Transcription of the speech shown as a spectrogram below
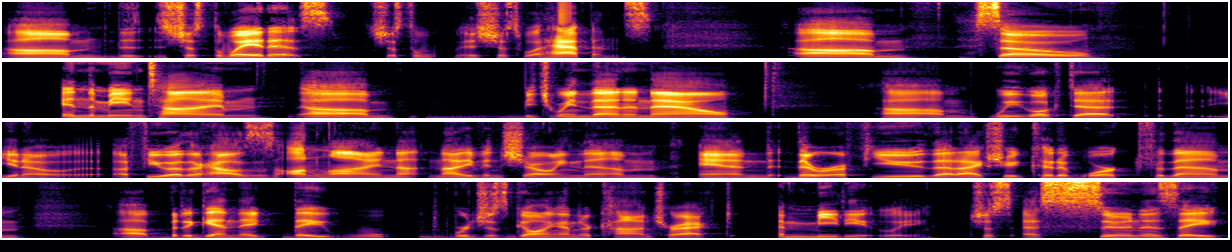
Um, it's just the way it is. It's just it's just what happens. Um, so in the meantime, um, between then and now, um, we looked at you know, a few other houses online, not not even showing them, and there were a few that actually could have worked for them. Uh, but again, they they w- were just going under contract immediately, just as soon as they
